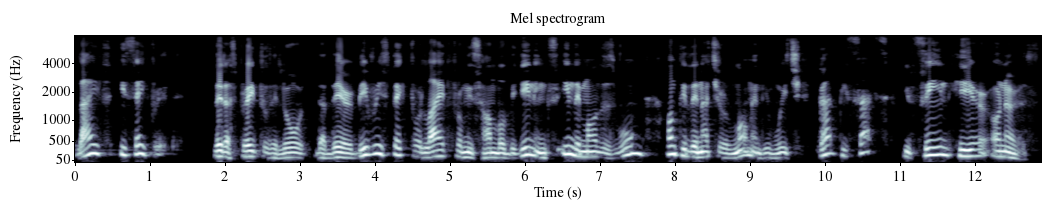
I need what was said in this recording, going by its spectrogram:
Life is sacred. Let us pray to the Lord that there be respect for life from its humble beginnings in the mother's womb until the natural moment in which God decides its sin here on earth.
